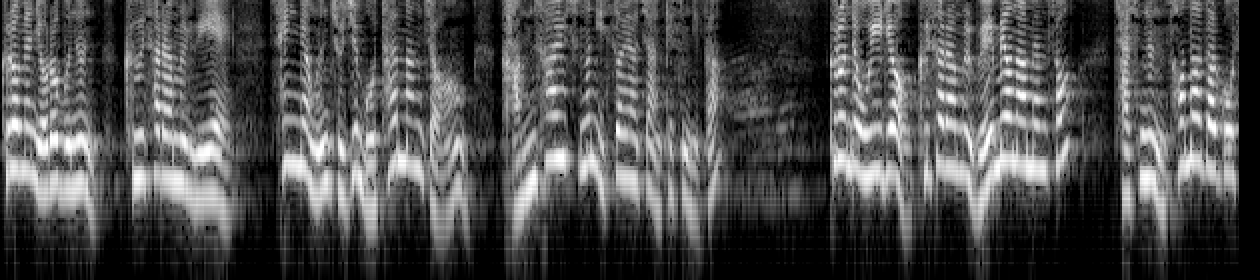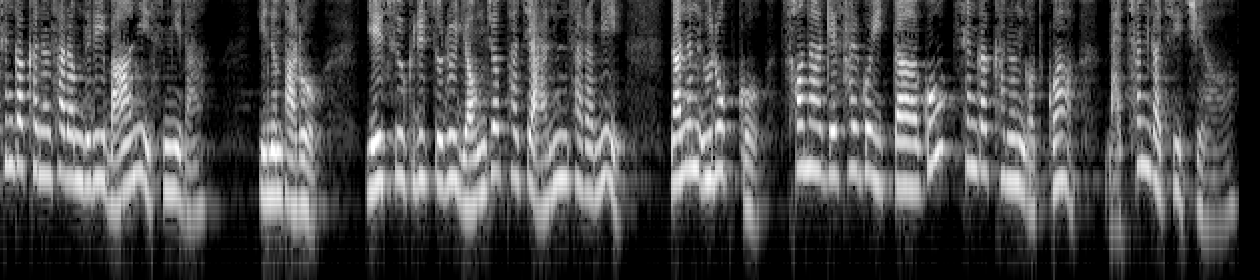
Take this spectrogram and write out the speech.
그러면 여러분은 그 사람을 위해 생명은 주지 못할 망정 감사할 수는 있어야 하지 않겠습니까? 그런데 오히려 그 사람을 외면하면서 자신은 선하다고 생각하는 사람들이 많이 있습니다. 이는 바로 예수 그리스도를 영접하지 않은 사람이 나는 의롭고 선하게 살고 있다고 생각하는 것과 마찬가지이지요.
